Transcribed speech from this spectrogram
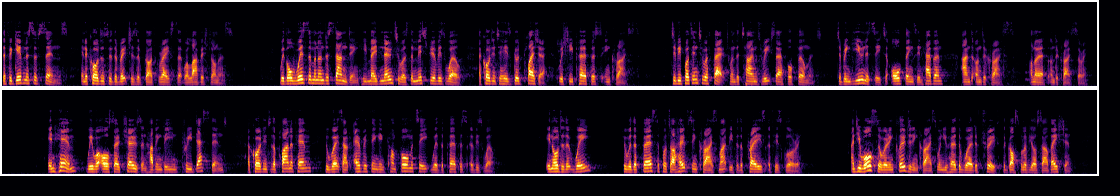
the forgiveness of sins in accordance with the riches of God's grace that were lavished on us. With all wisdom and understanding, he made known to us the mystery of his will, according to his good pleasure, which he purposed in Christ, to be put into effect when the times reach their fulfillment, to bring unity to all things in heaven and under Christ, on earth under Christ, sorry. In him we were also chosen, having been predestined according to the plan of him who works out everything in conformity with the purpose of his will, in order that we, who were the first to put our hopes in Christ, might be for the praise of his glory. And you also were included in Christ when you heard the word of truth, the gospel of your salvation.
